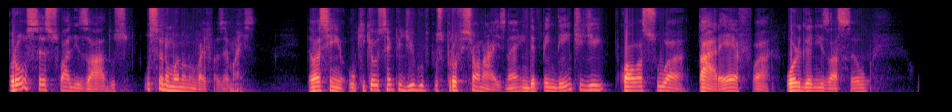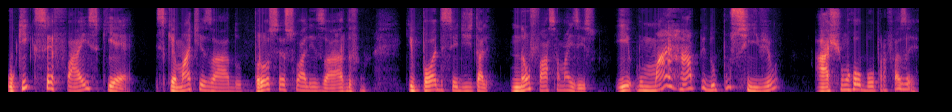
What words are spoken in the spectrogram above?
processualizados, o ser humano não vai fazer mais. Então, assim, o que, que eu sempre digo para os profissionais, né? Independente de qual a sua tarefa, organização, o que, que você faz que é esquematizado, processualizado, que pode ser digitalizado, não faça mais isso. E o mais rápido possível, ache um robô para fazer.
